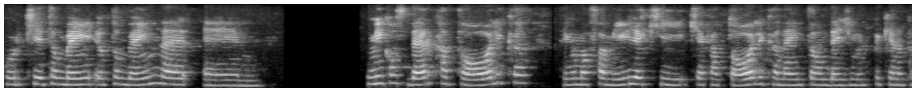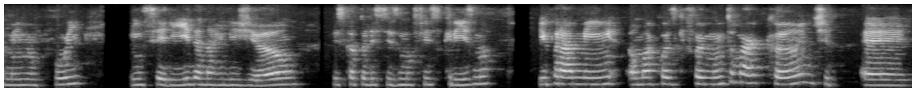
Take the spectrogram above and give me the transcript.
porque também eu também, né, é, me considero católica, tenho uma família que, que é católica, né? Então, desde muito pequena também eu fui inserida na religião, fiz catolicismo, fiz crisma. E para mim, é uma coisa que foi muito marcante, é,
